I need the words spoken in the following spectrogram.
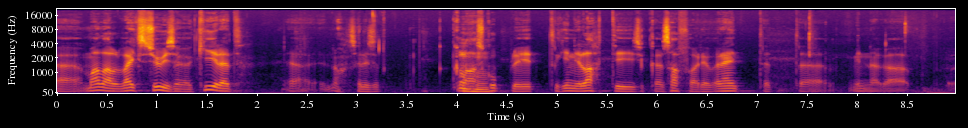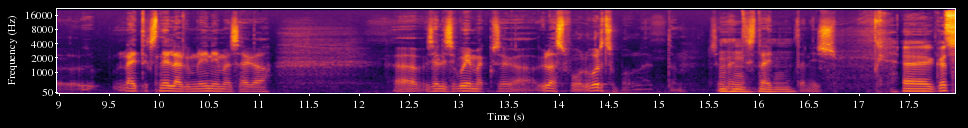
äh,. madal, väikse süvisega, kiired ja noh, sellised klaaskuplid mm -hmm. kinni-lahti, sihuke safari variant, et äh, minna ka näiteks neljakümne inimesega äh, sellise võimekusega ülesvoolu Võrtsu poole, et see on mm -hmm. näiteks täita nišš. Äh, kas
